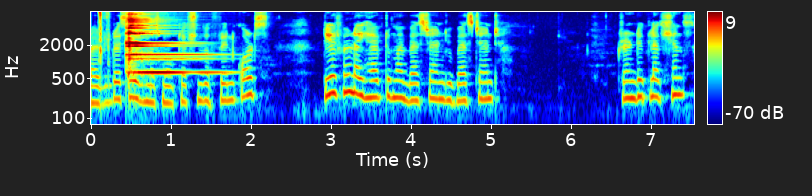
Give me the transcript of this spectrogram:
bridal dresses and much more collections of raincoats dear friend i have to my best and your best and trendy collections.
